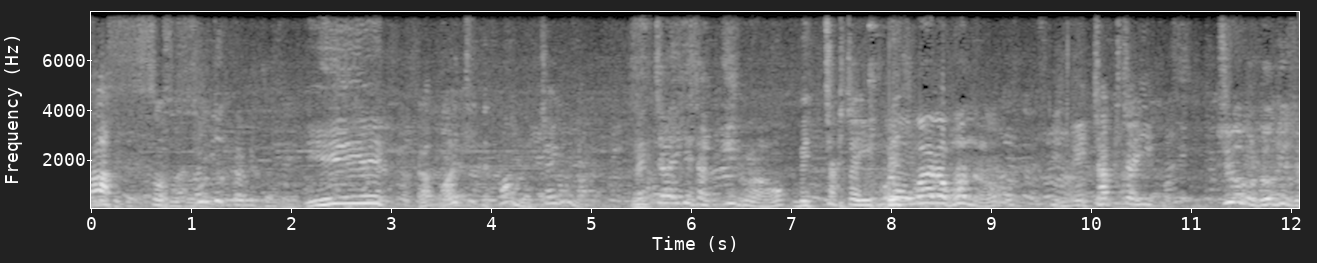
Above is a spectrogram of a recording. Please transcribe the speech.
あ始めてて。そうそうそう。その時から見てたんですよええやっぱあいつってファンめっちゃいるんだめっちゃ池ちゃんいい子なの？めっちゃくちゃいい子。お前がファンなの？めちゃくちゃいい子。です中学の同級生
